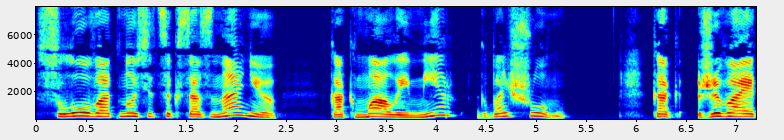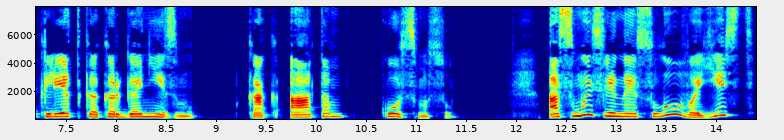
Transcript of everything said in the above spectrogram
Слово относится к сознанию, как малый мир к большому, как живая клетка к организму как атом космосу. Осмысленное слово есть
